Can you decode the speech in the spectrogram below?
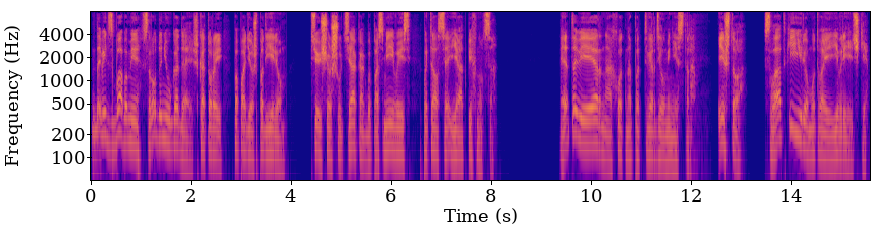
Да ведь с бабами сроду не угадаешь, которой попадешь под ерем. Все еще шутя, как бы посмеиваясь, пытался я отпихнуться. «Это верно», — охотно подтвердил министр. «И что, Сладкий ерем у твоей евреечки.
